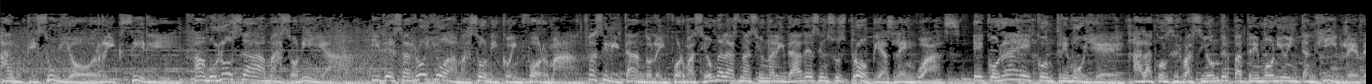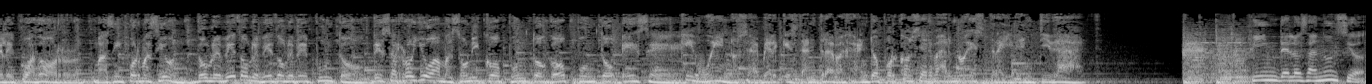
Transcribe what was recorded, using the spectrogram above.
Antisuyo, Rick City, Fabulosa Amazonía y Desarrollo Amazónico Informa, facilitando la información a las nacionalidades en sus propias lenguas. Ecorae contribuye a la conservación del patrimonio intangible del Ecuador. Más información www.desarrolloamazónico.gov.es. Qué bueno saber que están trabajando por conservar nuestra identidad. Fin de los anuncios.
